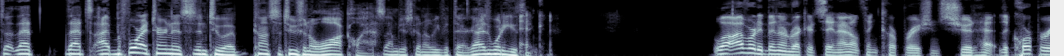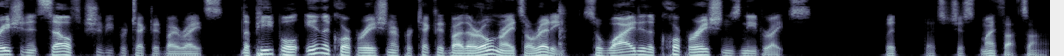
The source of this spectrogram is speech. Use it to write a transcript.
So that that's I before I turn this into a constitutional law class, I'm just going to leave it there, guys. What do you think? Well, I've already been on record saying I don't think corporations should have, the corporation itself should be protected by rights. The people in the corporation are protected by their own rights already. So why do the corporations need rights? But that's just my thoughts on it.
